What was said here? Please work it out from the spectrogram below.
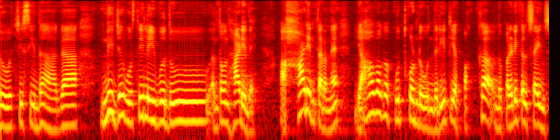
ಯೋಚಿಸಿದಾಗ ನಿಜವು ತಿಳಿಯುವುದು ಅಂತ ಒಂದು ಹಾಡಿದೆ. ಆ ಹಾಡಿನ ಥರನೇ ಯಾವಾಗ ಕೂತ್ಕೊಂಡು ಒಂದು ರೀತಿಯ ಪಕ್ಕ ಒಂದು ಪೊಲಿಟಿಕಲ್ ಸೈನ್ಸ್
